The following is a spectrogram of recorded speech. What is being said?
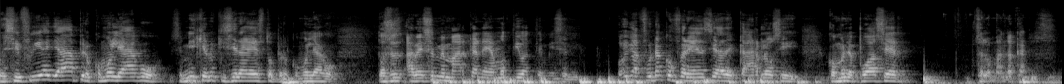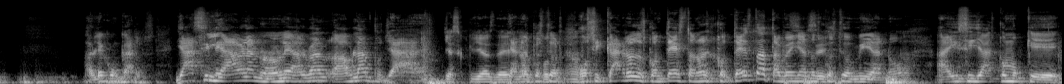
pues sí fui allá, pero ¿cómo le hago? Se me dijeron que hiciera esto, pero ¿cómo le hago? Entonces, a veces me marcan, allá motívate, me dicen, oiga, fue una conferencia de Carlos y ¿cómo le puedo hacer? Se lo mando a Carlos. Hablé con Carlos. Ya si le hablan o no le hablan, hablan pues ya, Ya es, ya es de... ya no es cuestión. Ah. O si Carlos les contesta o no les contesta, también ya no sí. es cuestión mía, ¿no? Ahí sí ya es como que,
